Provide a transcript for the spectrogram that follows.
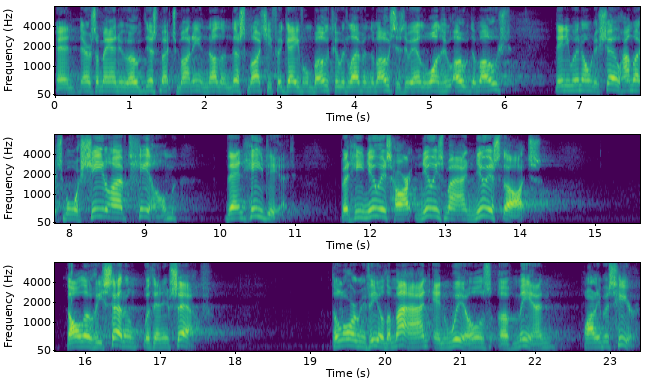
And there's a man who owed this much money and another this much. He forgave them both. Who would love him the most? Is the one who owed the most. Then he went on to show how much more she loved him than he did. But he knew his heart, knew his mind, knew his thoughts, although he said them within himself. The Lord revealed the mind and wills of men while he was here.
